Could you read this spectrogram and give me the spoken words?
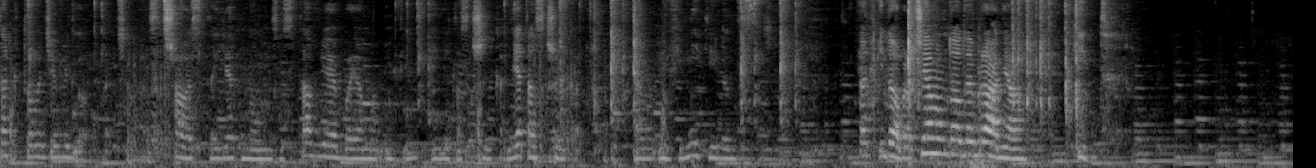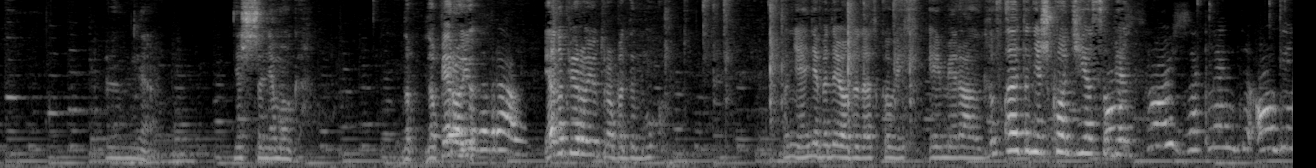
Tak to będzie wyglądać. Strzałę z tej jedną zostawię, bo ja mam Infinity, nie ta skrzynka, nie ta skrzynka. Ja mam Infinity, więc tak i dobra, czy ja mam do odebrania kit? Nie. Jeszcze nie mogę. Do, dopiero ju, Ja dopiero jutro będę mógł. To nie, nie będę miał dodatkowych emeraldów, ale to nie szkodzi, ja sobie, Coś, zaklęty ogień,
